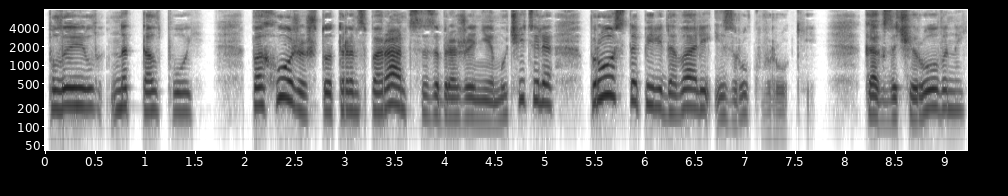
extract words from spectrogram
плыл над толпой. Похоже, что транспарант с изображением учителя просто передавали из рук в руки. Как зачарованный,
